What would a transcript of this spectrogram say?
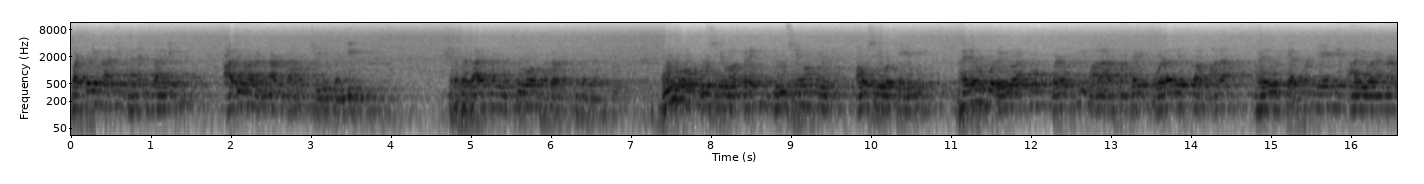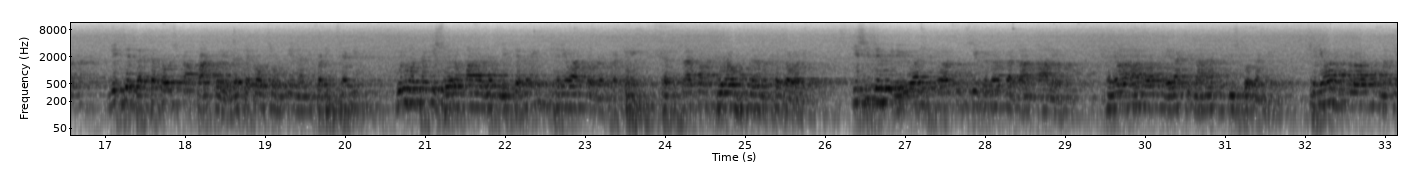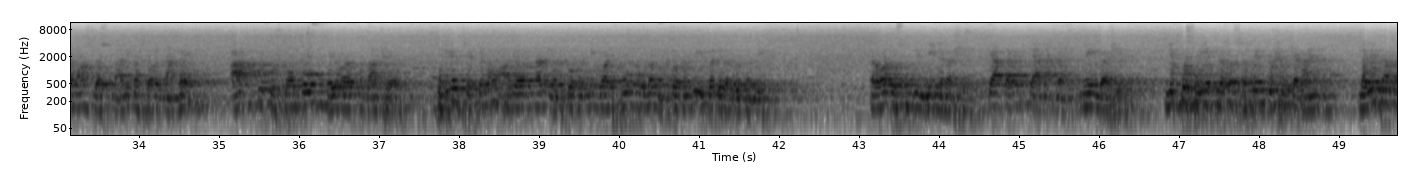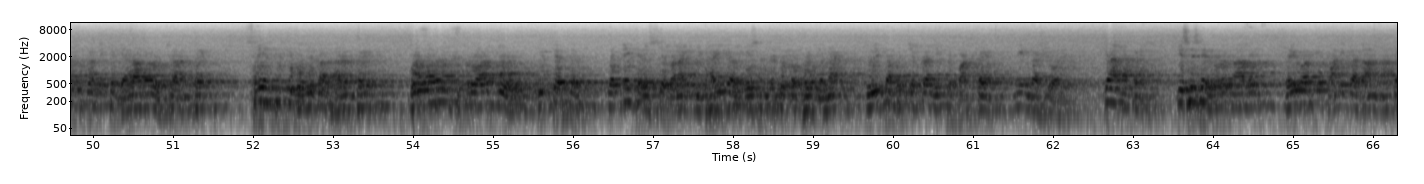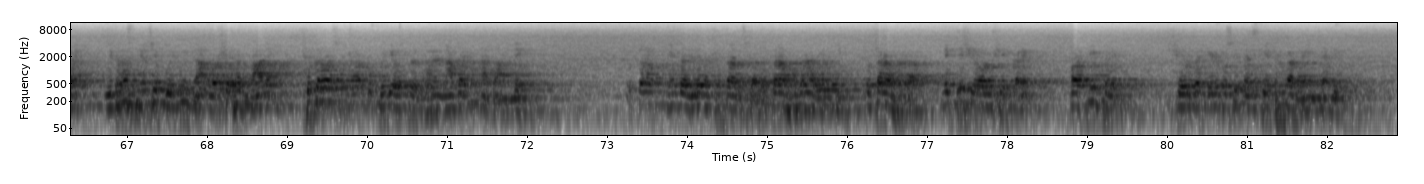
బట్టలు కానీ ధనం కానీ ఆదివారం నాడు దానం చేయకండి शतदायक पूर्व गुरु और गो सेवा करें गुरु सेवा में अव सेवा चाहिए भैरव को रविवार को बड़ों की माला अर्पण करें बड़देव का माला भैरव की अर्पण చేయండి ఆదివారం నాడు నిత్య दत्त कवच का पाठ करें दत्त कवच ఉంది దాన్ని పఠించండి गुरु मंत्र की सोलह जब नित्य करें शनिवार को व्रत रखें सप्ताह का पूरा होकर मंत्र का किसी दिन भी रविवार, शनिवार को किसी प्रकार का दान ना लें शनिवार मंगलवार को ऐलान की दाना की चीज़ को करें शनिवार मंगलवार को तो मध्य मास वैष्णाली का स्वर ना करें आपके पुष्पों को रविवार को दान करें करनी చెట్టును पूर्ण होगा వాటి करनी కూడా ముట్టుకోకండి ఇబ్బంది కలుగుతుంది తర్వాత వస్తుంది మీన రాశి క్యా కరెం క్యా నా కరెం మీన రాశి నిప్పు ప్రియప్రద సఫేద్ పుష్ప ललिता मंत्र का देखिए ग्यारह बार उच्चारण करें श्रेय की बोली का धारण करें गुरुवार और शुक्रवार को द्वितीय करने के रस्ते बनाए मिठाई या बेसन लड्डो का भोग लगाए, ललिता बच्चे का नित्य पाठ करें मीन राशि वाले क्या ना करें, किसी से रोड़ ना लें, रविवार को पानी का दान ना करें विधवा से कोई भी दान वर्षों भर ना लें, शुक्रवार शनिवार को पूरे वस्त्र धारण ना करें, ना दान दें। उत्तरा केंद्र उत्तरा भद्रा रेवती उत्तरा भद्रा नित्य शिवाभिषेक करें। प्रत्युत्तरे शिवडून शिवडूसी संस्कृతంగా గ్రహించండి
